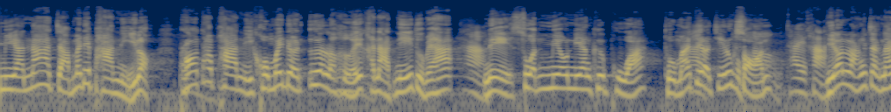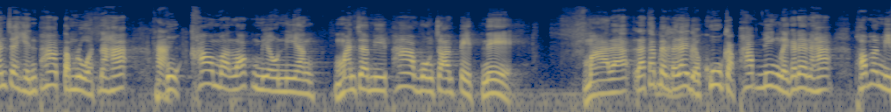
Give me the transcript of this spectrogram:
เมียน่าจะไม่ได้พาหนีหรอก เพราะถ้าพาหนีคงไม่เดินเอื้อระเหยขนาดนี้ถูกไหมฮะค่ะนี่ส่วนเมียวเนียงคือผัว ถูกไหมที่เราชี้ลูกศรถูต้องใช่ค่ะเดี๋ยวหลังจากนั้นจะเห็นภาพตำรวจนะฮะค่ะบุกเข้ามาล็อกเมียวเนียง มันจะมีภาพวงจรปิดนี่ มาแล้วแล้วถ้าเป็นไปได้เดี๋ยวคู่กับภาพนิ่งเลยก็ได้นะฮะเพราะมันมี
